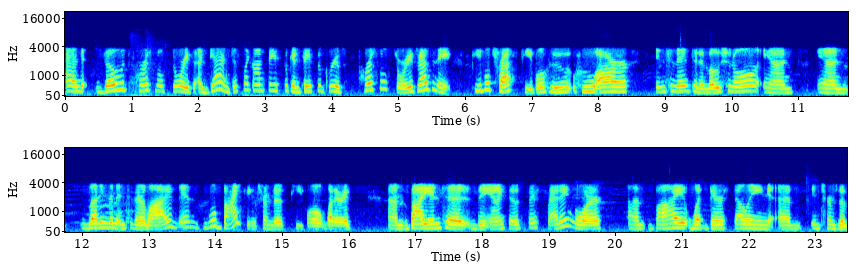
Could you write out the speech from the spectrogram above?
And those personal stories, again, just like on Facebook and Facebook groups, personal stories resonate. People trust people who who are intimate and emotional and and letting them into their lives and we'll buy things from those people whether it's um, buy into the anecdotes they're spreading or um, buy what they're selling um, in terms of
